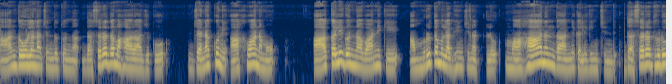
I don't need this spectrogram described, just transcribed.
ఆందోళన చెందుతున్న దశరథ మహారాజుకు జనకుని ఆహ్వానము ఆకలిగొన్న వానికి అమృతము లభించినట్లు మహానందాన్ని కలిగించింది. దశరథుడు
